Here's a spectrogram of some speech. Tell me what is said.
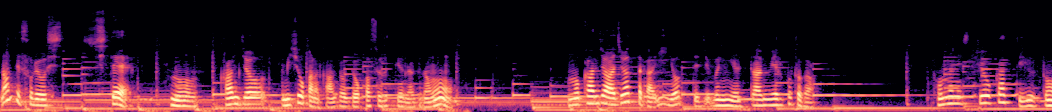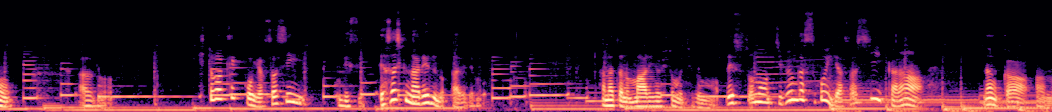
なんでそれをししてその感情未消化な感情を浄化するっていうんだけどもこの感情を味わったからいいよって自分に言ってあげることがそんなに必要かっていうとあの人は結構優しいんですよ。優しくなれるの誰でも。あなたの周りの人も自分も。でその自分がすごい優しいからなんかあの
